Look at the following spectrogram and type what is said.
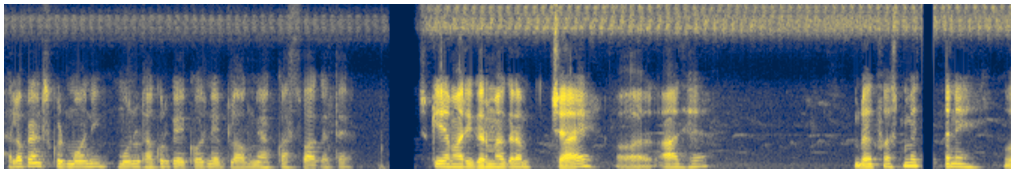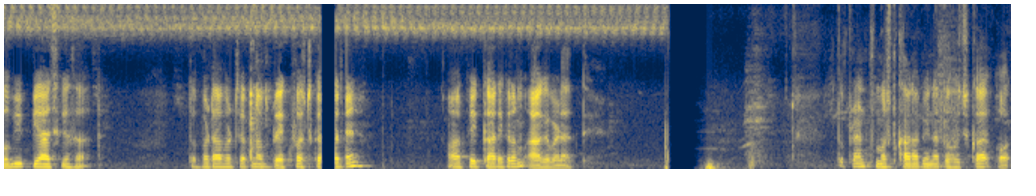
Hello friends good morning Monu Thakur के एक और नए ब्लॉग में आपका स्वागत है। चुकी है हमारी गर्मा गर्म चाय और आज है ब्रेकफास्ट में चने, वो भी प्याज के साथ। तो फटाफट से अपना ब्रेकफास्ट करते हैं और फिर कार्यक्रम आगे बढ़ाते हैं। तो फ्रेंड्स मस्त खाना पीना तो हो चुका है और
